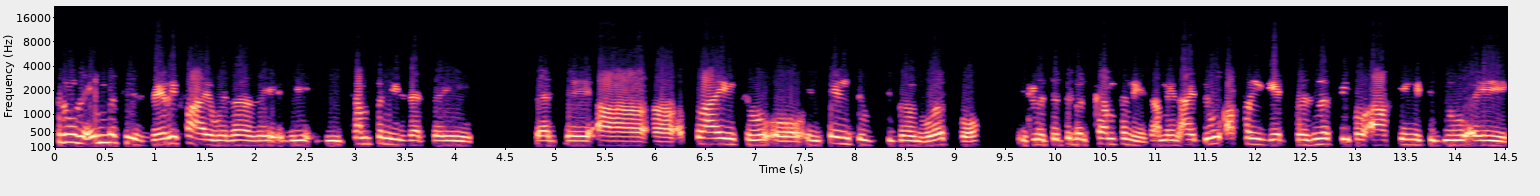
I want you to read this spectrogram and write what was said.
through the embassies, verify whether the, the, the companies that they that they are uh, applying to or intend to, to go and work for is legitimate companies. I mean, I do often get business people asking me to do a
